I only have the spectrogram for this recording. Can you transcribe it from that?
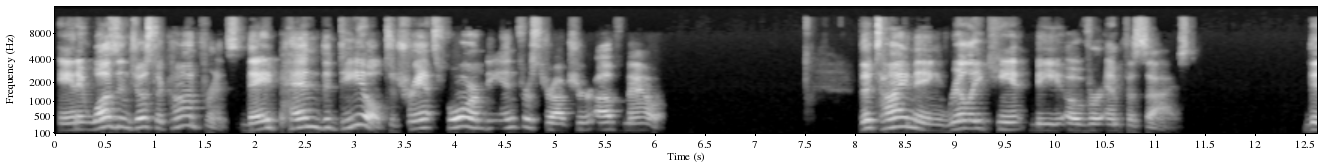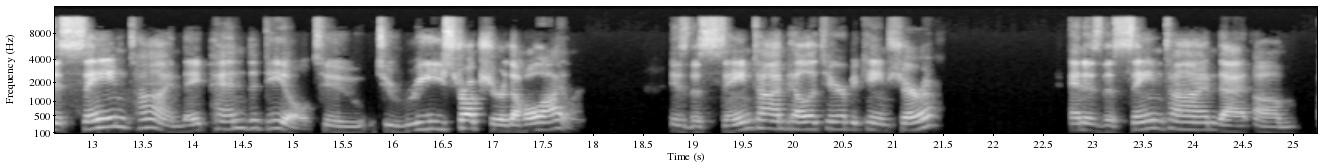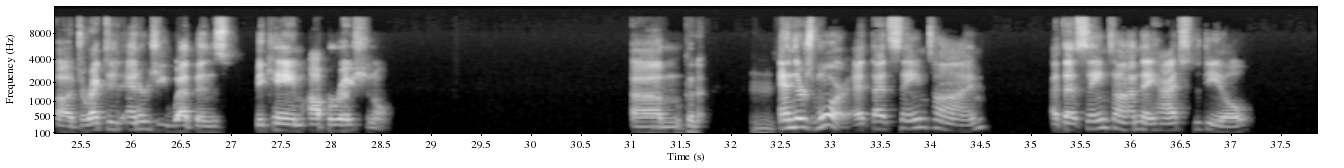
and it wasn't just a conference. They penned the deal to transform the infrastructure of Maui the timing really can't be overemphasized. This same time they penned the deal to to restructure the whole island is the same time Pelletier became sheriff, and is the same time that um, uh, directed energy weapons became operational. Um, gonna. Mm. and there's more. At that same time, at that same time, they hatched the deal.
